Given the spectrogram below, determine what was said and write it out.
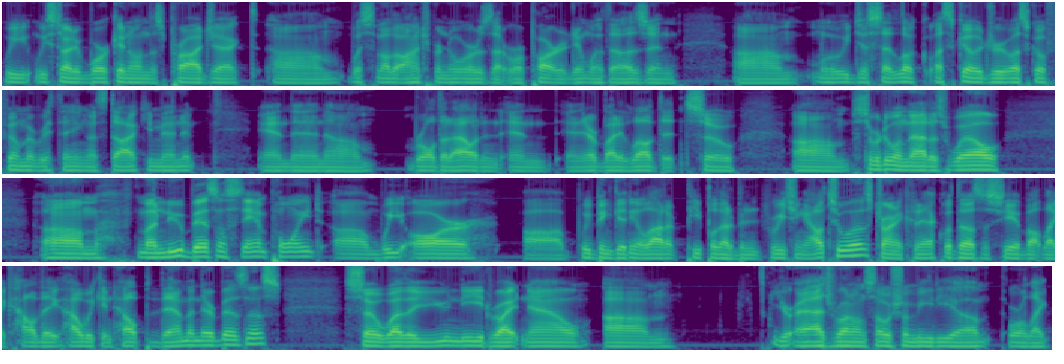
we we started working on this project um, with some other entrepreneurs that were partnered in with us, and um, we just said, look, let's go, Drew, let's go film everything, let's document it, and then um, rolled it out, and, and, and everybody loved it. So um, so we're doing that as well. From a new business standpoint, we are uh, we've been getting a lot of people that have been reaching out to us, trying to connect with us to see about like how they how we can help them in their business. So whether you need right now um, your ads run on social media, or like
